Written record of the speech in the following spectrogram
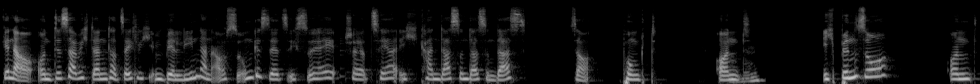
genau, und das habe ich dann tatsächlich in Berlin dann auch so umgesetzt. Ich so, hey, schau jetzt her, ich kann das und das und das. So, Punkt. Und mhm. ich bin so, und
